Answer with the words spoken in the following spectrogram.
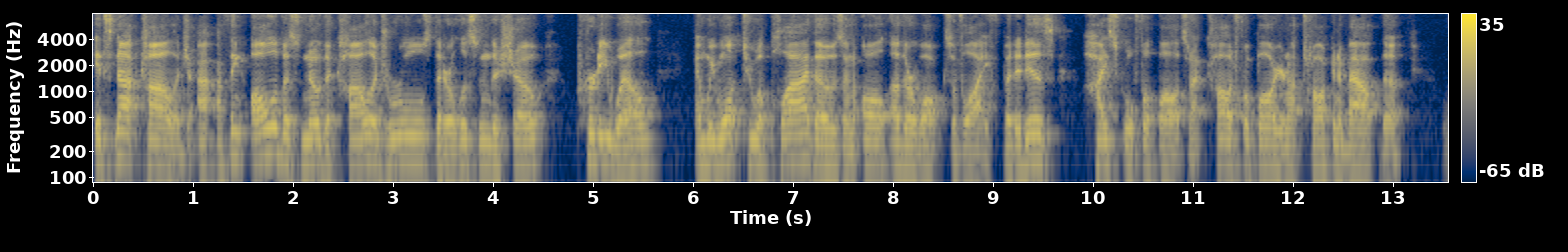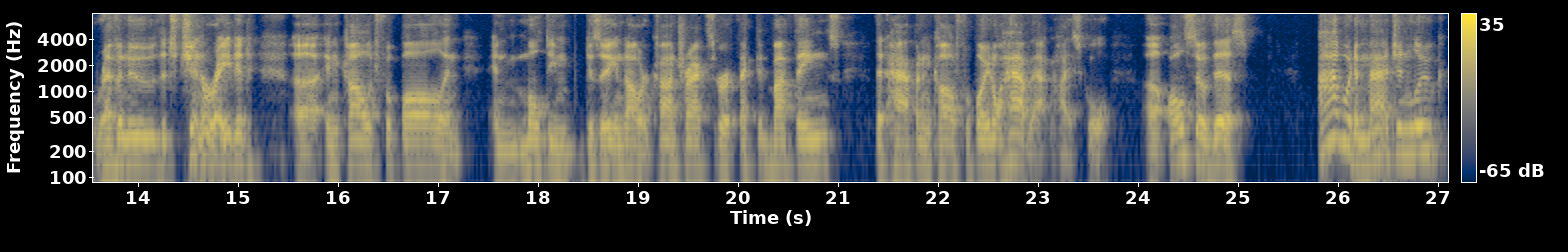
it's not college. I, I think all of us know the college rules that are listening to the show pretty well, and we want to apply those in all other walks of life. But it is high school football. It's not college football. You're not talking about the revenue that's generated uh, in college football and and multi gazillion dollar contracts that are affected by things that happen in college football. You don't have that in high school. Uh, also, this I would imagine, Luke,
